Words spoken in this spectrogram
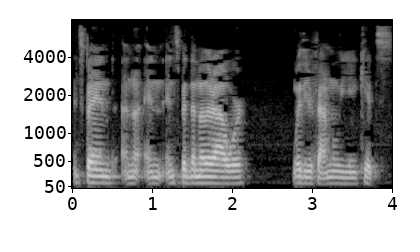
and spend and, and, and spend another hour with your family and kids?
